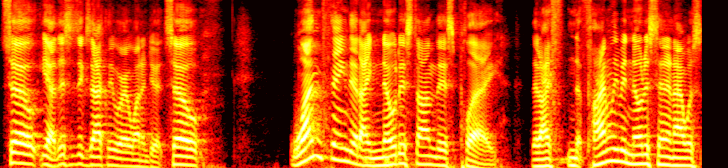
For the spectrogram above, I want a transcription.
So, yeah, this is exactly where I want to do it. So, one thing that I noticed on this play that I've n- finally been noticing, and I was,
